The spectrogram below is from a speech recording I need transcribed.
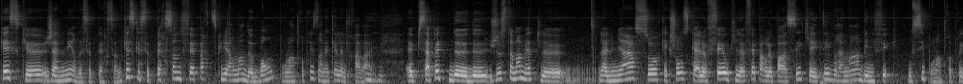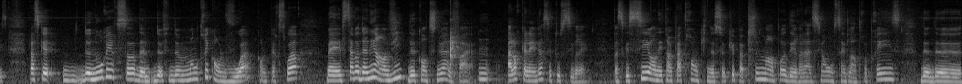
qu'est-ce que j'admire de cette personne? Qu'est-ce que cette personne fait particulièrement de bon pour l'entreprise dans laquelle elle travaille? Et puis ça peut être de, justement mettre la lumière sur quelque chose qu'elle a fait ou qu'il a fait par le passé qui a été vraiment bénéfique aussi pour l'entreprise. Parce que de nourrir ça, de, montrer qu'on le voit, qu'on le perçoit, bien, ça va donner envie de continuer à le faire. Mm. Alors que l'inverse est aussi vrai. Parce que si on est un patron qui ne s'occupe absolument pas des relations au sein de l'entreprise, de,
